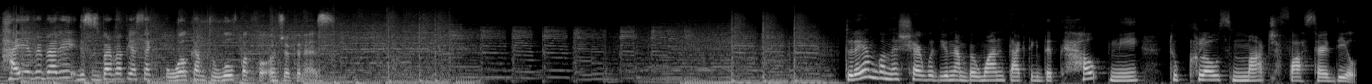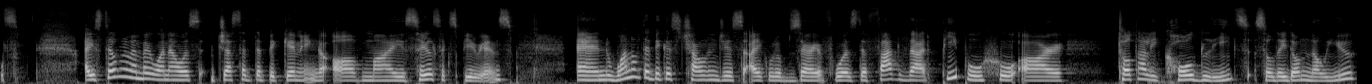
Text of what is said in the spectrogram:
Hi, everybody, this is Barbara Piasek. Welcome to Wolfpack for Entrepreneurs. Today, I'm going to share with you number one tactic that helped me to close much faster deals. I still remember when I was just at the beginning of my sales experience. And one of the biggest challenges I could observe was the fact that people who are totally cold leads, so they don't know you,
